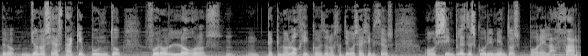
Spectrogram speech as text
Pero yo no sé hasta qué punto fueron logros ¿eh? tecnológicos de los antiguos egipcios o descubrimientos por el azar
